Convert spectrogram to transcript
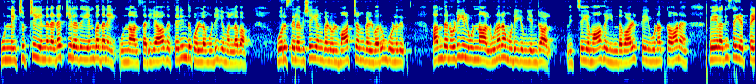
உன்னை சுற்றி என்ன நடக்கிறது என்பதனை உன்னால் சரியாக தெரிந்து கொள்ள முடியும் அல்லவா ஒரு சில விஷயங்களுள் மாற்றங்கள் வரும் பொழுது அந்த நொடியில் உன்னால் உணர முடியும் என்றால் நிச்சயமாக இந்த வாழ்க்கை உனக்கான பேரதிசயத்தை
